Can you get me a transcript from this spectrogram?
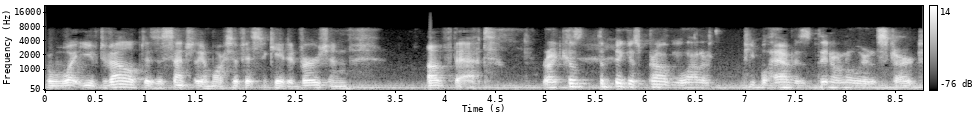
What you've developed is essentially a more sophisticated version of that. Right, because the biggest problem a lot of people have is they don't know where to start.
